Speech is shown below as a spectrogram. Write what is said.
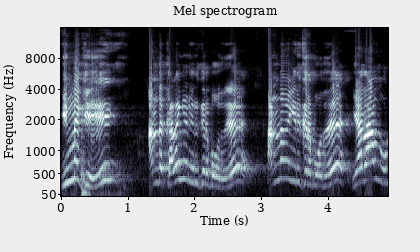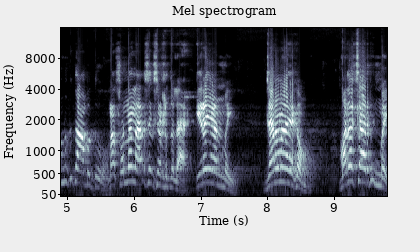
இன்னைக்கு அந்த கலைஞர் இருக்கிற போது அண்ணா இருக்கிற போது ஏதாவது ஒண்ணுக்கு தான் ஆபத்து வரும். நான் சொன்ன அரசியல் சட்டத்துல. இறையாண்மை ஜனநாயகம் மதச்சார்பின்மை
